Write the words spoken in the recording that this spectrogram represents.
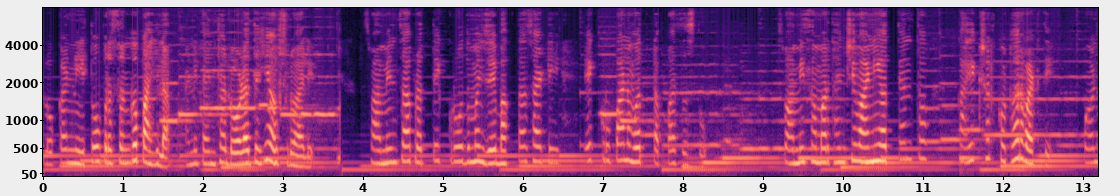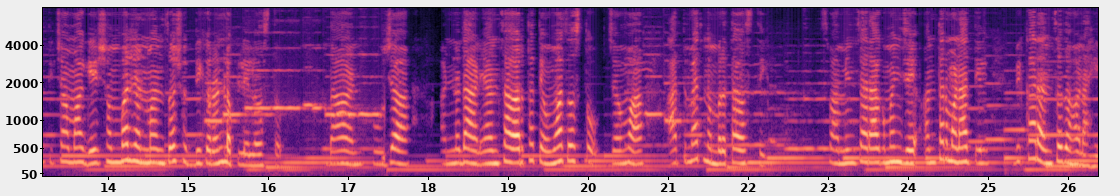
लोकांनी तो प्रसंग पाहिला आणि त्यांच्या डोळ्यातही अश्रू आले. स्वामींचा प्रत्येक क्रोध म्हणजे भक्तासाठी एक कृपाणवत टप्पाच असतो. स्वामी समर्थांची वाणी अत्यंत काही क्षण कठोर वाटते पण तिच्यामागे शंभर जन्मांचं शुद्धीकरण लपलेलं असतं. दान पूजा अन्नदान यांचा अर्थ तेव्हाच असतो जेव्हा आत्म्यात नम्रता असते. स्वामींचा राग म्हणजे अंतर्मनातील विकारांचं दहन आहे.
